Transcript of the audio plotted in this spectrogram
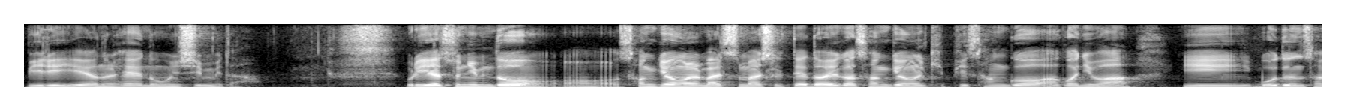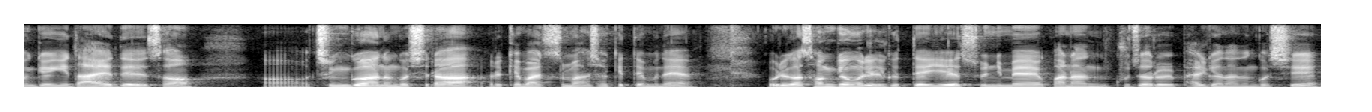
미리 예언을 해 놓은 시입니다. 우리 예수님도 어, 성경을 말씀하실 때 너희가 성경을 깊이 상고하거니와 이 모든 성경이 나에 대해서 어, 증거하는 것이라 이렇게 말씀을 하셨기 때문에 우리가 성경을 읽을 때 예수님에 관한 구절을 발견하는 것이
